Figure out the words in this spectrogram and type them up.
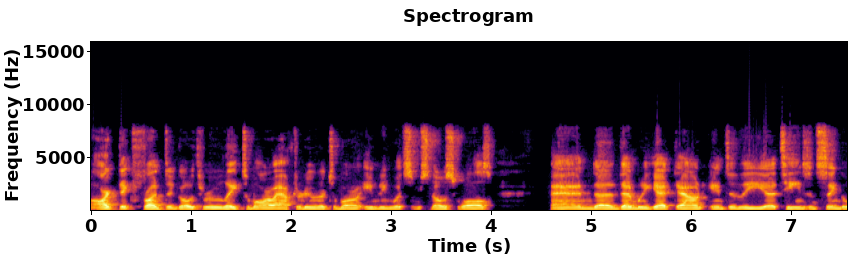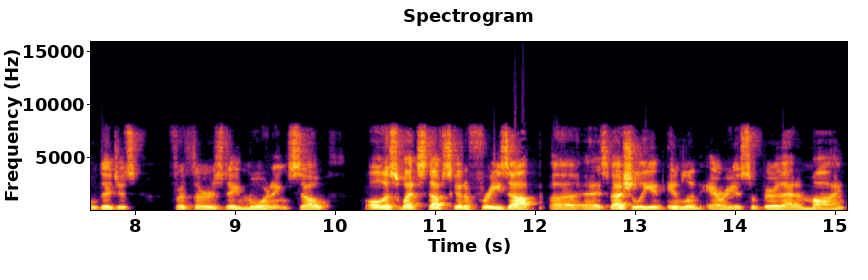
Arctic front to go through late tomorrow afternoon or tomorrow evening with some snow squalls, and uh, then we get down into the uh, teens and single digits for Thursday morning. So all this wet stuff's going to freeze up, uh, especially in inland areas. So bear that in mind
